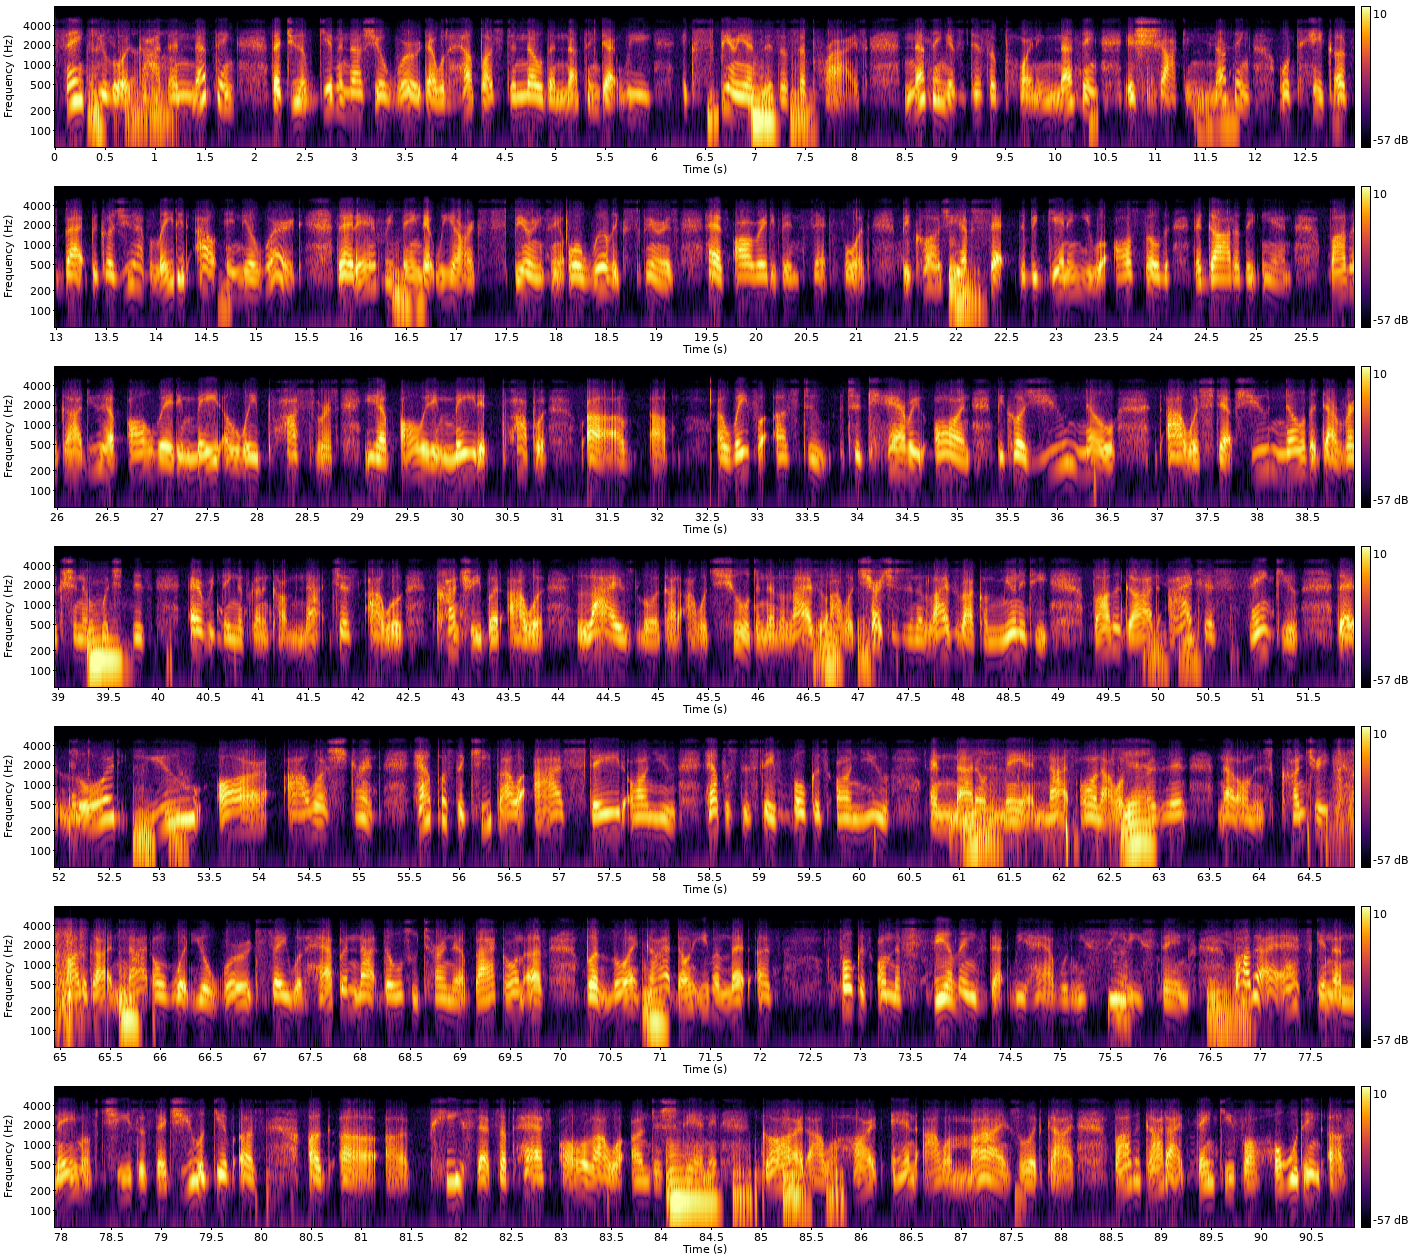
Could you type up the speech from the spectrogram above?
Thank you, Lord God, that nothing that you have given us your word that would help us to know that nothing that we experience is a mm-hmm. surprise. Nothing is disappointing. Nothing is shocking. Nothing will take us back because you have laid it out in your word that everything that we are experiencing or will experience has already been set forth. Because you have set the beginning, you are also the, the God of the end. Father God, you have already made a way prosperous. You have already made it proper. Uh, uh, a way for us to to carry on because you know our steps. You know the direction in mm. which this everything is going to come. Not just our country, but our lives, Lord God, our children and the lives of our churches and the lives of our community. Father God, I just thank you that Lord, you are our strength. Help us to keep our eyes stayed on you. Help us to stay focused on you and not yeah. on man, not on our yeah. president, not on this country, Father God, not on what your words say would happen, not those who turn their back on us, but Lord mm. God, don't even let us focus on the feelings that we have when we see mm. these things. Yeah. Father, I ask in the name of Jesus that you would give us a, a, a peace that surpasses all our understanding. Mm. Guard our heart and our minds, Lord God. Father God, I thank you for holding us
